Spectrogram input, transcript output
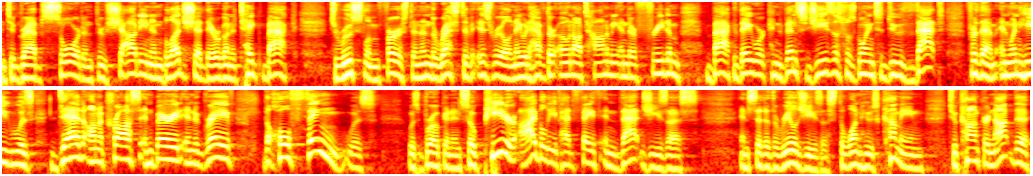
and to grab sword and through shouting and bloodshed they were going to take back Jerusalem first and then the rest of Israel and they would have their own autonomy and their freedom back they were convinced Jesus was going to do that for them and when he was dead on a cross and buried in a grave the whole thing was was broken and so Peter I believe had faith in that Jesus instead of the real Jesus, the one who's coming to conquer not the,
